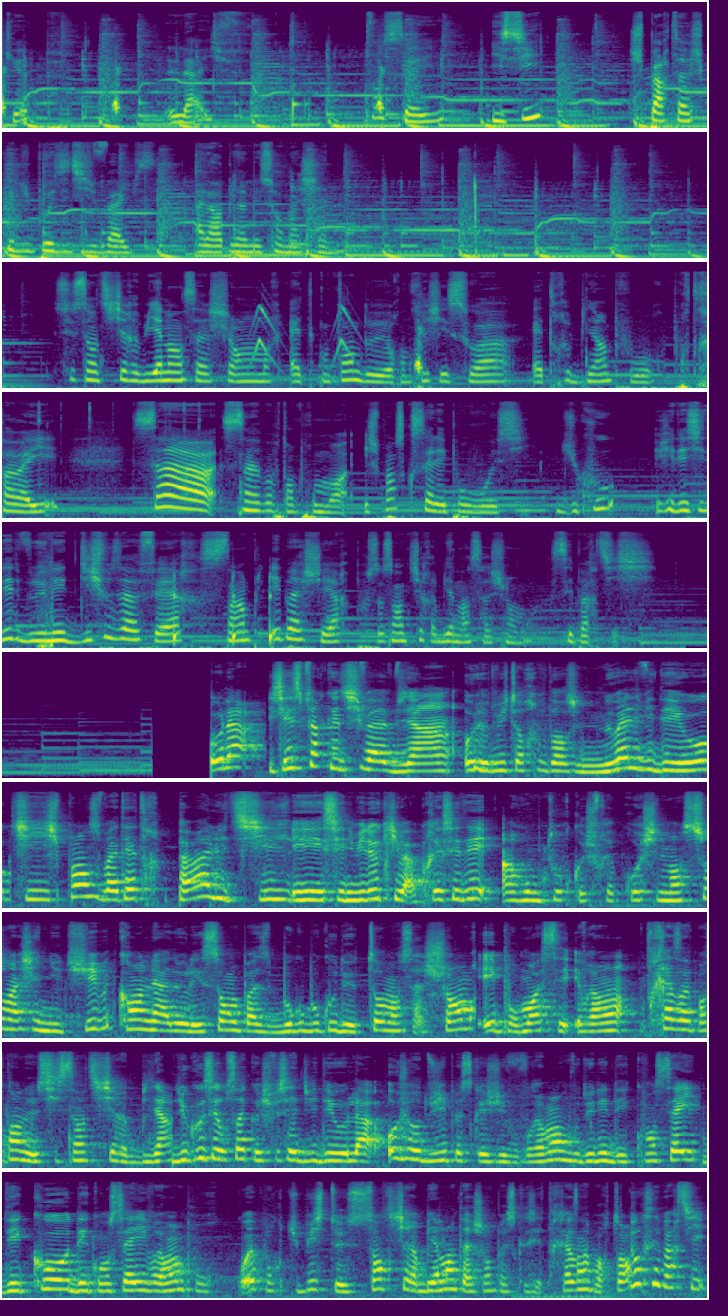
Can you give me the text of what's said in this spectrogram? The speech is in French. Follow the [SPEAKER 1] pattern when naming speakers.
[SPEAKER 1] make-up, life, conseils. Ici, je partage que du positive vibes, alors bienvenue sur ma chaîne. Se sentir bien dans sa chambre, être content de rentrer chez soi, être bien pour, pour travailler, ça c'est important pour moi et je pense que ça l'est pour vous aussi. Du coup, j'ai décidé de vous donner 10 choses à faire, simples et pas chères, pour se sentir bien dans sa chambre. C'est parti j'espère que tu vas bien. Aujourd'hui, je te retrouve dans une nouvelle vidéo qui, je pense, va être pas mal utile. Et c'est une vidéo qui va précéder un room tour que je ferai prochainement sur ma chaîne YouTube. Quand on est adolescent, on passe beaucoup beaucoup de temps dans sa chambre. Et pour moi, c'est vraiment très important de s'y sentir bien. Du coup, c'est pour ça que je fais cette vidéo là aujourd'hui parce que je vais vraiment vous donner des conseils, des co, des conseils vraiment pour que tu puisses te sentir bien dans ta chambre parce que c'est très important. Donc c'est parti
